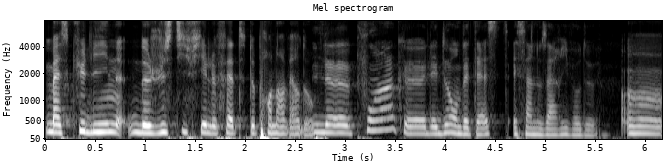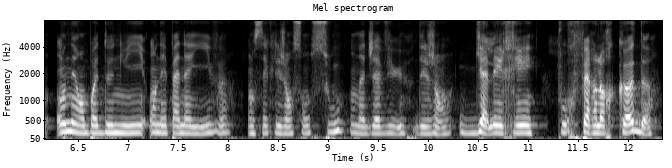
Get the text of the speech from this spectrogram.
masculine de justifier le fait de prendre un verre d'eau. Le point que les deux on déteste, et ça nous arrive aux deux. On, on est en boîte de nuit, on n'est pas naïve, on sait que les gens sont sous, on a déjà vu des gens galérer pour faire leur code.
